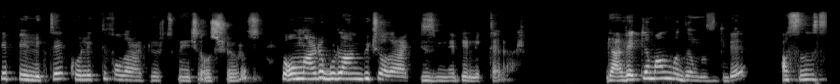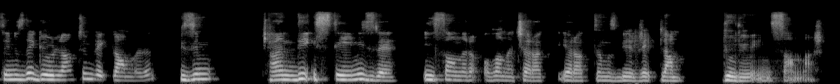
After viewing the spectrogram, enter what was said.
hep birlikte kolektif olarak yürütmeye çalışıyoruz. Ve onlar da buradan güç olarak bizimle birlikteler. Yani reklam almadığımız gibi aslında sitemizde görülen tüm reklamların bizim kendi isteğimizle insanlara alan açarak yarattığımız bir reklam görüyor insanlar.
